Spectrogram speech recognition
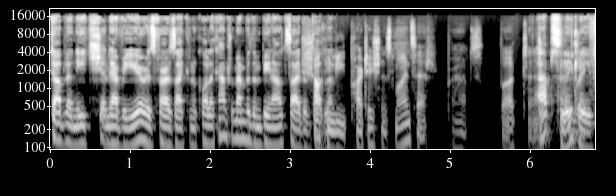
Dublin each and every year, as far as I can recall. I can't remember them being outside of Shockingly Dublin. partitionist mindset, perhaps. But uh, absolutely. Anyway.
